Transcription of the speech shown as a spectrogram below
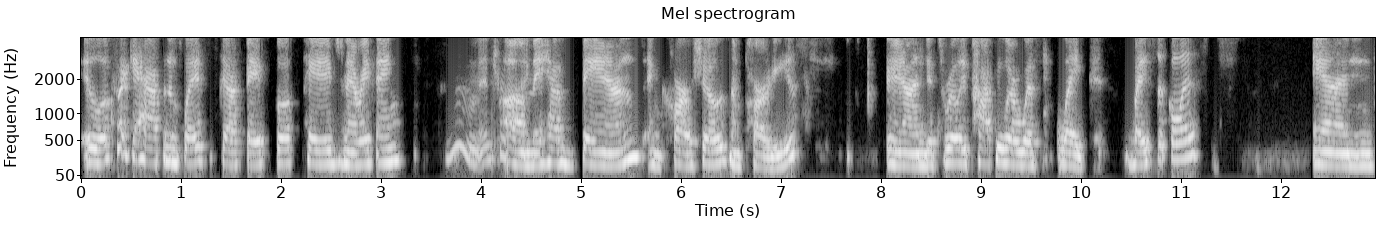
it looks like it happened in place. It's got a facebook page and everything. Hmm, interesting. um, they have bands and car shows and parties, and it's really popular with like bicyclists and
